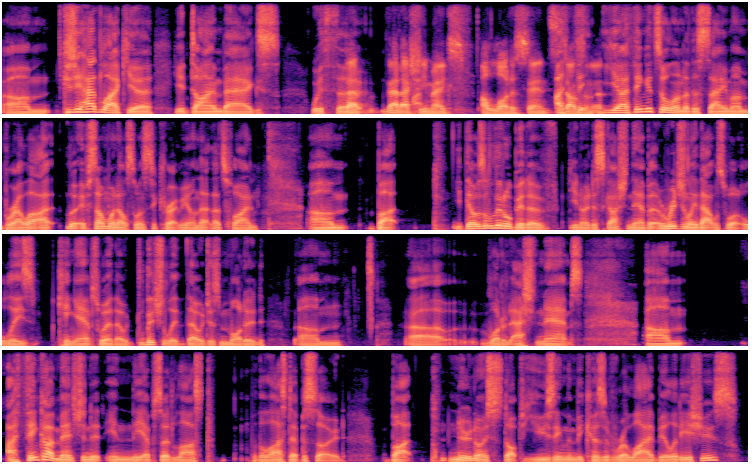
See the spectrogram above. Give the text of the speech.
Because you had like your your dime bags with the. That that actually makes a lot of sense, I doesn't it? Yeah, I think it's all under the same umbrella. I, look, if someone else wants to correct me on that, that's fine. Um, but there was a little bit of you know discussion there. But originally, that was what all these King amps were. They were literally they were just modded, um, uh, modded Ashton amps. Um, I think I mentioned it in the episode last, the last episode, but Nuno stopped using them because of reliability issues.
